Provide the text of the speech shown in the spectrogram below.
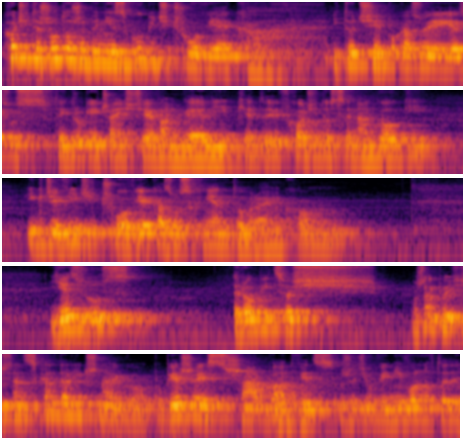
Chodzi też o to, żeby nie zgubić człowieka. I to dzisiaj pokazuje Jezus w tej drugiej części Ewangelii, kiedy wchodzi do synagogi i gdzie widzi człowieka z uschniętą ręką. Jezus robi coś, można powiedzieć, nawet skandalicznego. Po pierwsze jest szabat, więc Żydzi mówią, nie wolno wtedy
